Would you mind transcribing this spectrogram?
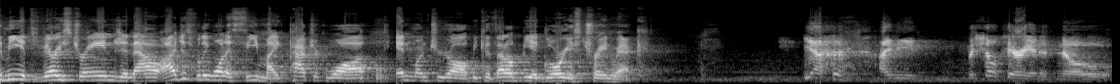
to me, it's very strange. And now I just really want to see Mike Patrick Roy in Montreal because that'll be a glorious train wreck. Yeah, I mean, Michel Therrien is no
